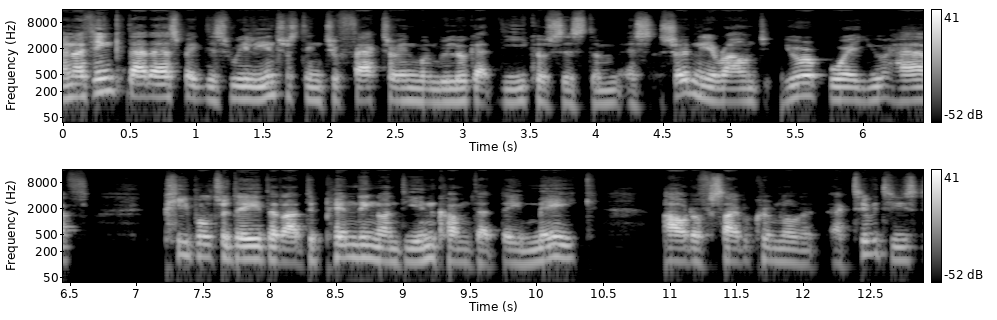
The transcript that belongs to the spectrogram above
And I think that aspect is really interesting to factor in when we look at the ecosystem, as certainly around Europe, where you have people today that are depending on the income that they make out of cyber criminal activities,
